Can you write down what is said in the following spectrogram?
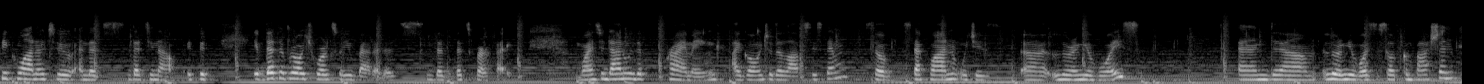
pick one or two, and that's that's enough. If it if that approach works for you better, that's that, that's perfect. Once you're done with the priming, I go into the love system. So step one, which is uh, luring your voice, and um, luring your voice to self-compassion,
